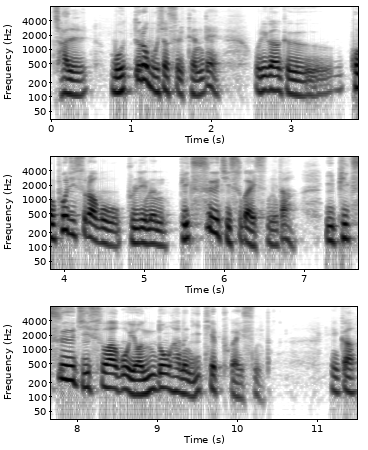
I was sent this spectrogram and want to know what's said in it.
잘 못 들어보셨을 텐데 우리가 그 공포 지수라고 불리는 빅스 지수가 있습니다. 이 빅스 지수하고 연동하는 ETF가 있습니다. 그러니까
